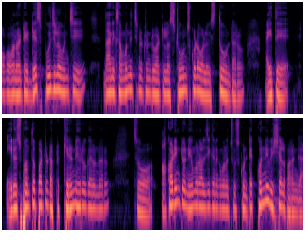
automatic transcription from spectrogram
ఒక వన్ నాట్ ఎయిట్ డేస్ పూజలో ఉంచి దానికి సంబంధించినటువంటి వాటిలో స్టోన్స్ కూడా వాళ్ళు ఇస్తూ ఉంటారు. అయితే ఈరోజు మనతో పాటు డాక్టర్ కిరణ్ నెహ్రూ గారు ఉన్నారు. సో అకార్డింగ్ టు న్యూమరాలజీ కనుక మనం చూసుకుంటే కొన్ని విషయాల పరంగా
